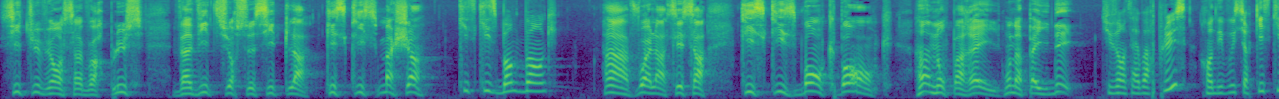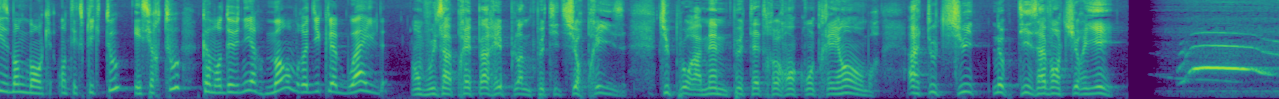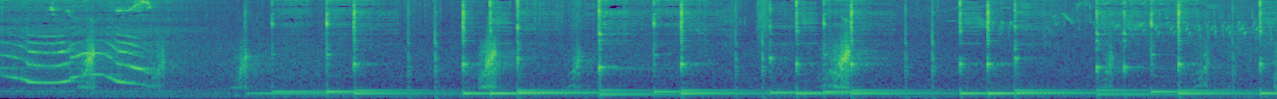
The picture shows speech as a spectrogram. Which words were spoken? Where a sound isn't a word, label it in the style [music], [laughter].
Si tu veux en savoir plus, va vite sur ce site-là. Kiss kiss machin. Kiss Kiss Bank Bank Ah voilà, c'est ça. Kiss kiss bank bank. Un nom pareil, on n'a pas idée. Tu veux en savoir plus? Rendez-vous sur Kiss Kiss Bank Bank. On t'explique tout et surtout comment devenir membre du club Wild. On vous a préparé plein de petites surprises. Tu pourras même peut-être rencontrer Ambre. À tout de suite, nos petits aventuriers.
